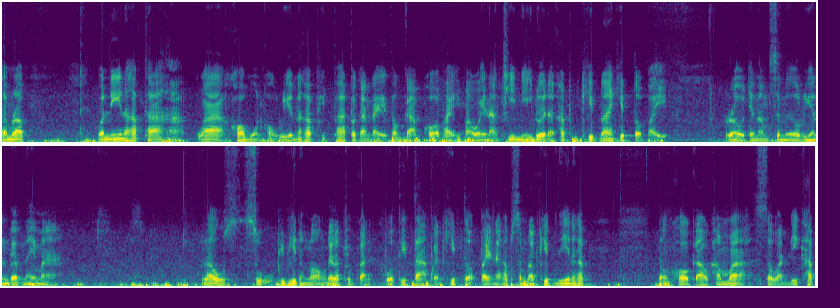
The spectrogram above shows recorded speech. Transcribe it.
สำหรับวันนี้นะครับถ้าหากว่าข้อมูลของเหรียญนะครับ ผิดพลาดประการใดต้องกราบขออภัยมาไว้ณที่นี้ด้วยนะครับ คลิปหน้าคลิปต่อไป เราจะนำเสนอเหรียญแบบไหนมา เล่าสู่พี่ๆน้องๆได้รับชมกันโปรดติดตามกันคลิปต่อไปนะครับสำหรับคลิปนี้นะครับ ต้องขอกล่าวคำว่าสวัสดีครับ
